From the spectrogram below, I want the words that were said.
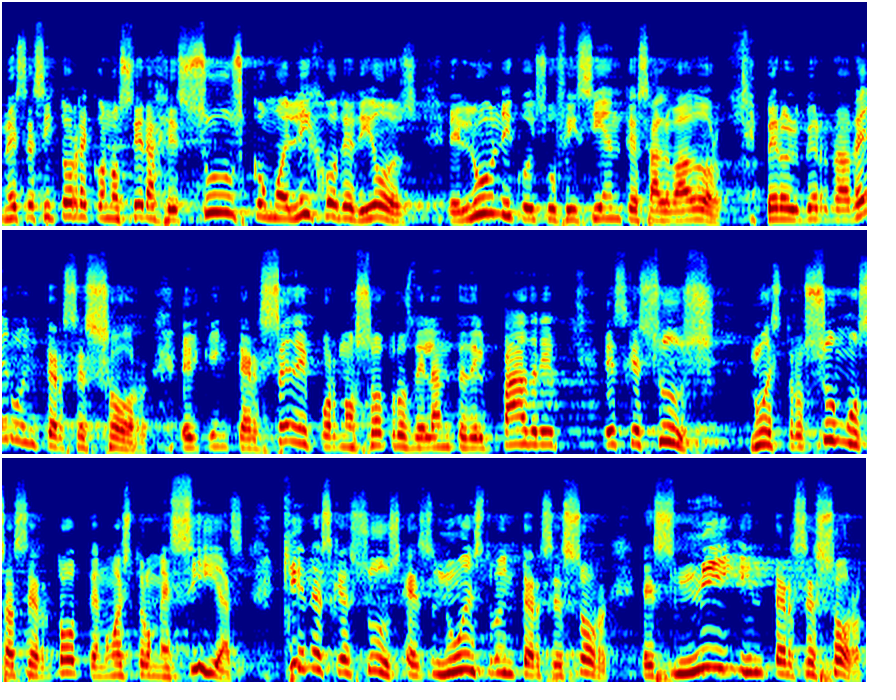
necesitó reconocer a Jesús como el Hijo de Dios, el único y suficiente Salvador. Pero el verdadero intercesor, el que intercede por nosotros delante del Padre, es Jesús nuestro sumo sacerdote, nuestro Mesías. ¿Quién es Jesús? Es nuestro intercesor, es mi intercesor.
